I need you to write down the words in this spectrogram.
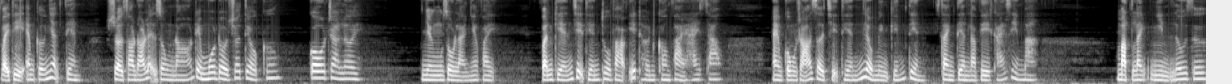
Vậy thì em cứ nhận tiền, rồi sau đó lại dùng nó để mua đồ cho Tiểu Cương. Cô trả lời. Nhưng dù là như vậy, vẫn khiến chị Thiến thu vào ít hơn không phải hay sao? Em cũng rõ giờ chị Thiến liều mình kiếm tiền, dành tiền là vì cái gì mà. Mặt lạnh nhìn Lưu Dư,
